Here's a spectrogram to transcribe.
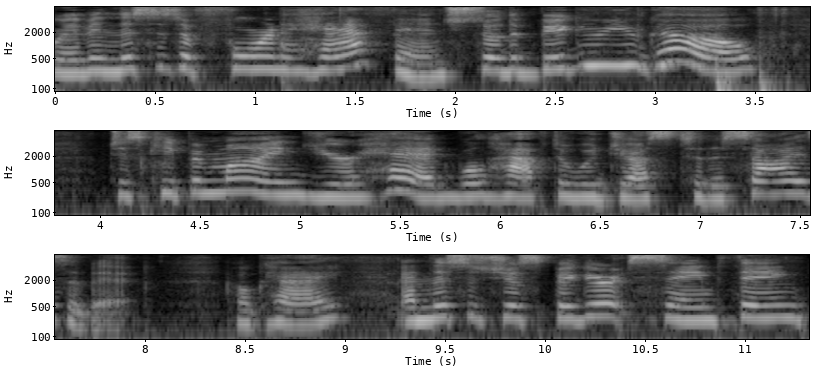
ribbon. This is a four and a half inch. So the bigger you go, just keep in mind your head will have to adjust to the size of it. Okay? And this is just bigger, same thing,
